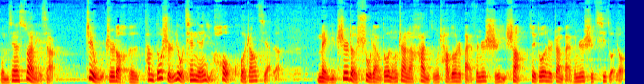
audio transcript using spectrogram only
我们现在算了一下，这五只的呃，它们都是六千年以后扩张起来的，每一只的数量都能占了汉族差不多是百分之十以上，最多的是占百分之十七左右。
